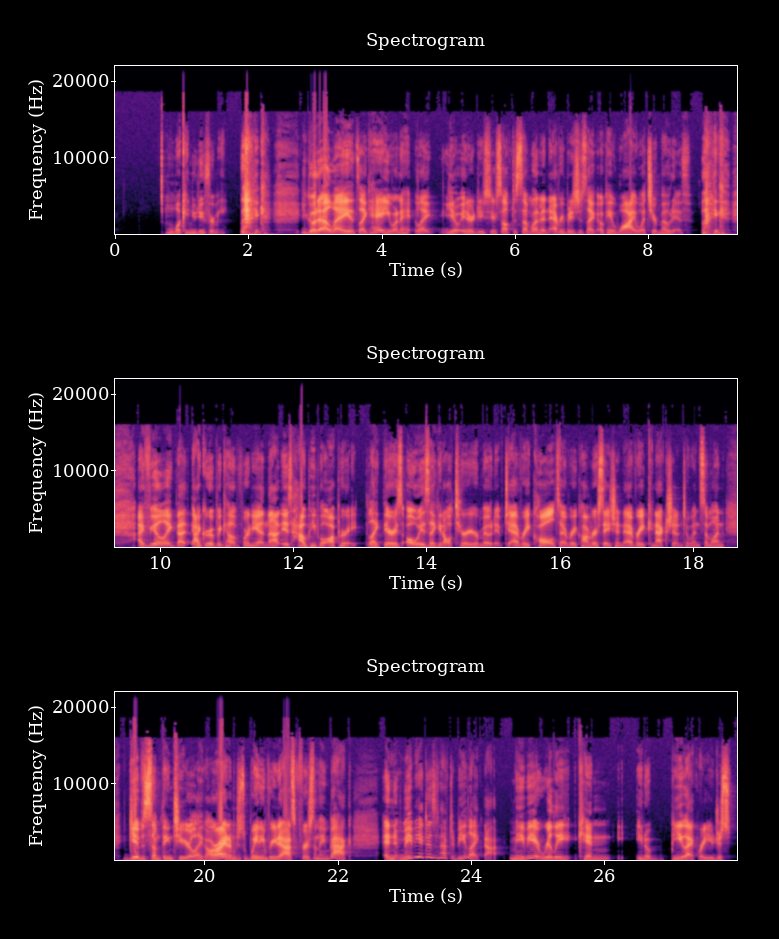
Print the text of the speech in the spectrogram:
what can you do for me like you go to LA, it's like, hey, you want to like, you know, introduce yourself to someone and everybody's just like, okay, why? What's your motive? Like I feel like that I grew up in California and that is how people operate. Like there is always like an ulterior motive to every call, to every conversation, to every connection, to when someone gives something to you, you're like, all right, I'm just waiting for you to ask for something back. And maybe it doesn't have to be like that. Maybe it really can, you know, be like where you just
